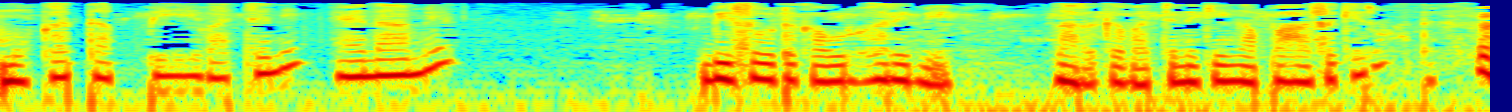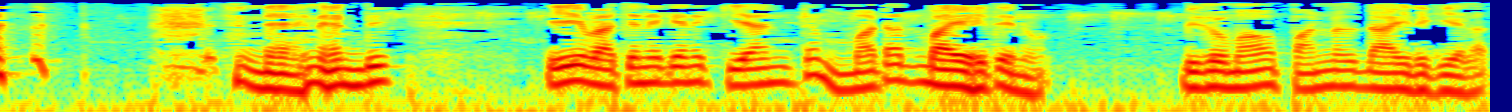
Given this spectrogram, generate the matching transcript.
මොකද අපේ වචනේ ඈ නාමේ? බිසෝට කවුරු හරි මේ නරක වචනකින් අපහාස කෙරුවද? නෑ නැන්දි. ඒ වචන ගැන කියන්න මටත් බය හිතෙනවා. බිසෝ මාව පන්නල දායිද කියලා.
